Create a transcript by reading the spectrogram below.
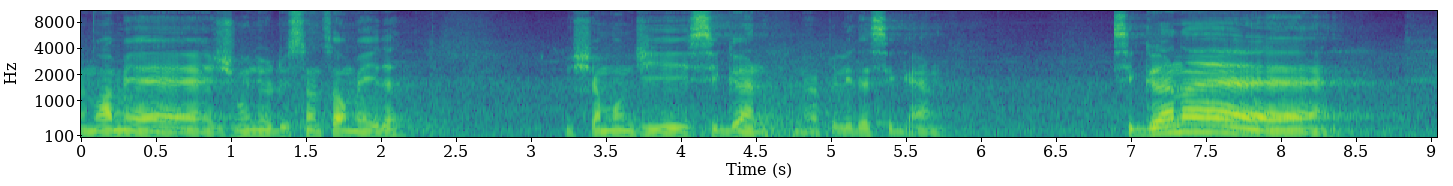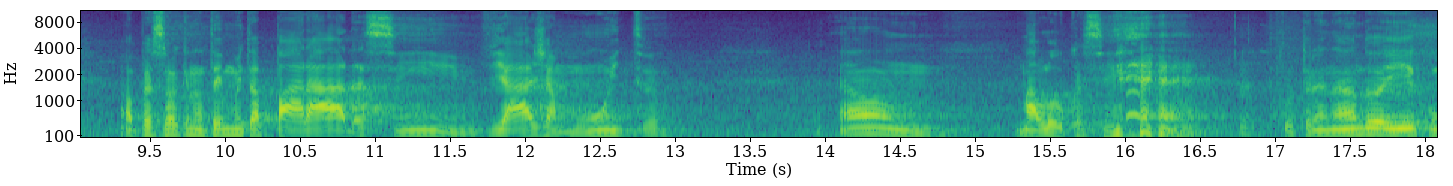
Meu nome é Júnior dos Santos Almeida. Me chamam de Cigano. Meu apelido é Cigano. Cigano é uma pessoa que não tem muita parada assim, viaja muito. É um maluco assim. Estou treinando aí com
